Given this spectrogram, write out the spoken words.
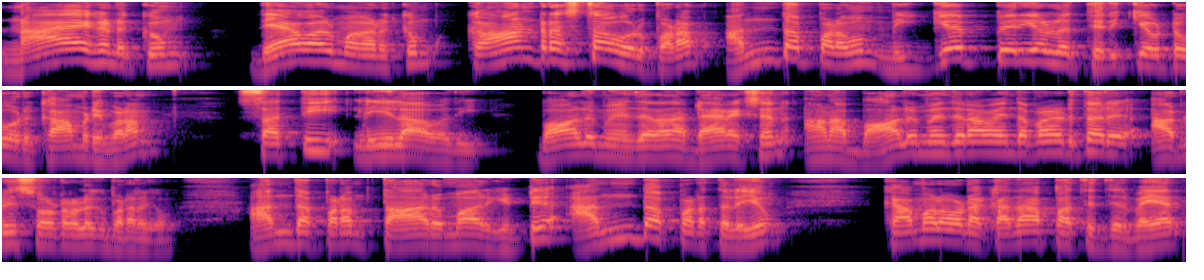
நாயகனுக்கும் தேவர் மகனுக்கும் கான்ட்ராஸ்டாக ஒரு படம். அந்த படமும் மிகப்பெரிய அளவில் தெறிக்க விட்ட ஒரு காமெடி படம். சதி லீலாவதி. பாலுமேந்திரா தான் டைரக்ஷன் ஆனால் பாலுமேந்திராவை இந்த படம் எடுத்தார் அப்படின்னு சொல்கிற அளவுக்கு படம் இருக்கும். அந்த படம் தாறுமாறு ஹிட்டு. அந்த படத்துலையும் கமலோட கதாபாத்திரத்தின் பெயர்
